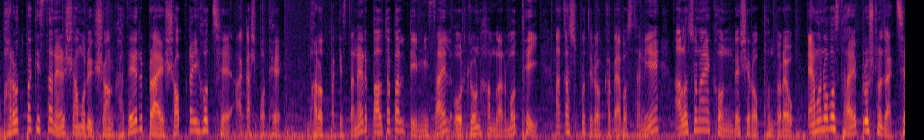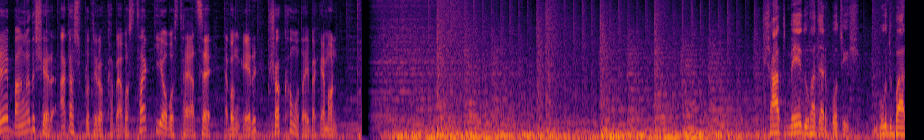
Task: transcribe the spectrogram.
ভারত পাকিস্তানের সামরিক সংঘাতের প্রায় সবটাই হচ্ছে আকাশপথে। ভারত পাকিস্তানের পাল্টাপাল্টি মিসাইল ও ড্রোন হামলার মধ্যেই আকাশ প্রতিরক্ষা ব্যবস্থা নিয়ে আলোচনা এখন দেশের অভ্যন্তরেও। এমন অবস্থায় প্রশ্ন জাগছে বাংলাদেশের আকাশ প্রতিরক্ষা ব্যবস্থা কি অবস্থায় আছে এবং এর সক্ষমতাই বা কেমন। সাত মে দু হাজার পঁচিশ, বুধবার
